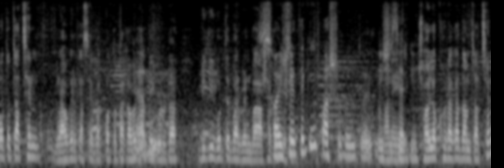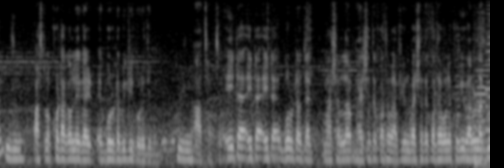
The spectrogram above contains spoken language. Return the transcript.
কত চাচ্ছেন গ্রাহকের কাছে বা কত টাকা হলে আপনি গরুটা বিক্রি করতে পারবেন বা আশা ছয়শো? থেকে পাঁচশো পর্যন্ত মানে এসেছে আর কি। ছয় লক্ষ টাকা দাম চাচ্ছেন পাঁচ লক্ষ টাকা হলে গরুটা বিক্রি করে দিবেন। আচ্ছা আচ্ছা এইটা এটা এটা গরুটা যাক মাশাল্লাহ ভাইয়ের সাথে কথা আফিউন ভাইয়ের সাথে কথা বলে খুবই ভালো লাগল।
